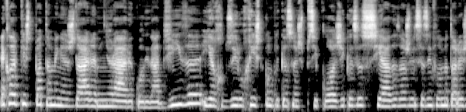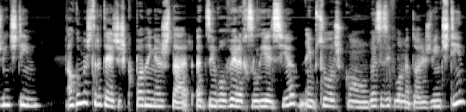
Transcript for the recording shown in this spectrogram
É claro que isto pode também ajudar a melhorar a qualidade de vida e a reduzir o risco de complicações psicológicas associadas às doenças inflamatórias do intestino. Algumas estratégias que podem ajudar a desenvolver a resiliência em pessoas com doenças inflamatórias do intestino,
